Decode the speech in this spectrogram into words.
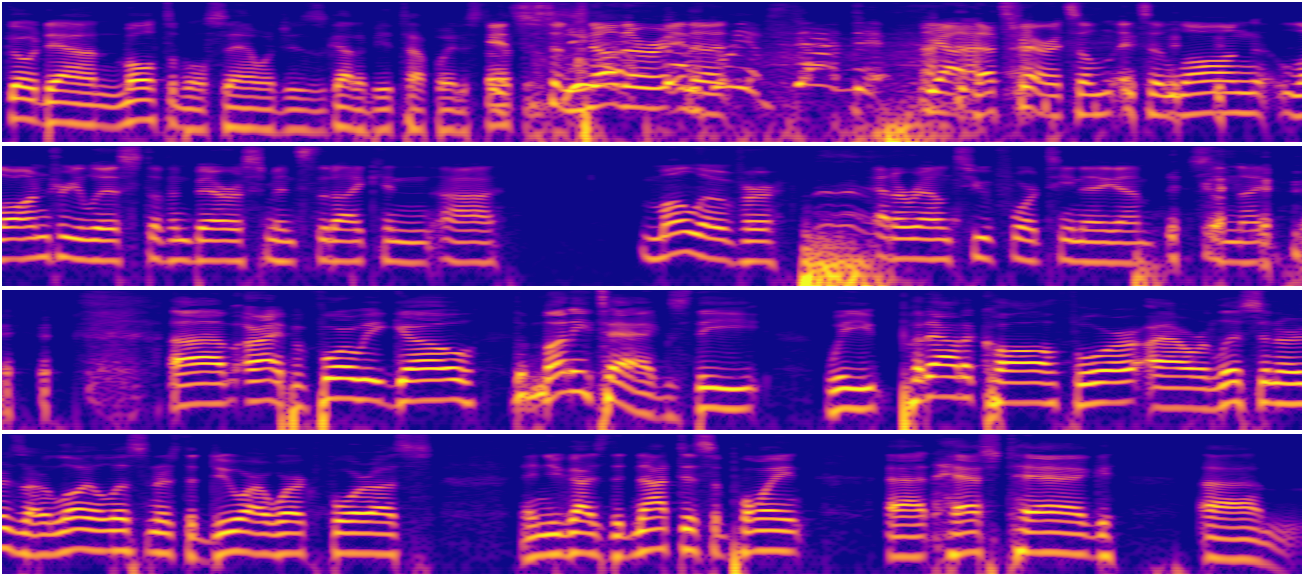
go down multiple sandwiches has got to be a tough way to start. It's this. just another in a. Yeah, that's fair. It's a it's a long laundry list of embarrassments that I can uh, mull over at around two fourteen a.m. some night. Um, all right, before we go, the money tags, the We put out a call for our listeners, our loyal listeners, to do our work for us, and you guys did not disappoint at hashtag. Um,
